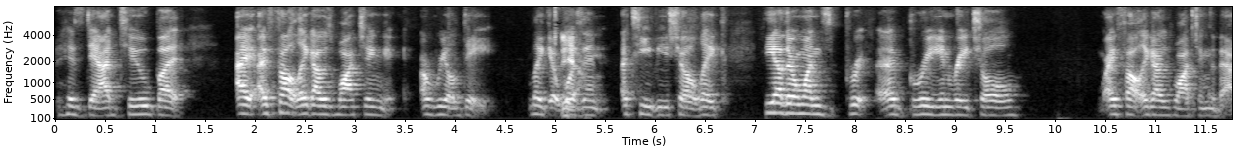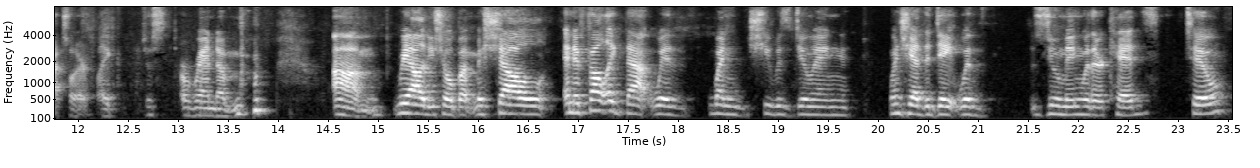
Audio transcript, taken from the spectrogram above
his dad too, but I, I felt like I was watching a real date. Like it Yeah. wasn't a TV show. Like the other ones, Br- uh, Bri and Rachel, I felt like I was watching The Bachelor, like just a random um, reality show. But Michelle, and it felt like that with when she was doing when she had the date with zooming with her kids too.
